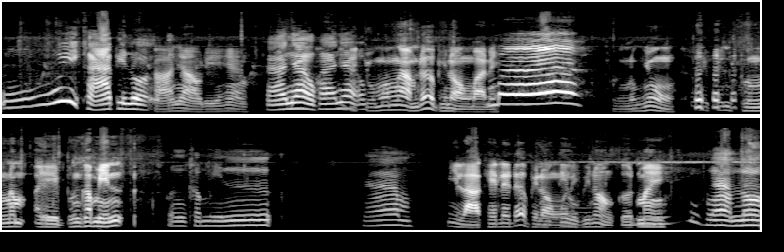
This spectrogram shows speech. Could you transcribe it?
อุ้ยขาพี่น้องขาเหยาวดีแห้งขาเหย้าขาเหย้าจุ่มงามๆเด้อพี่น้องบ้านนี้มาผึ่งนกยุงที่เป็นผึ่งน้ำเอ้ยผึ่งขมิ้นเบิ่งขมิ้นงามมีหลากเฮ็ดเลยเด้อพี่น้องติ้วพี่น้องเกิดใหม่งามเนาะ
